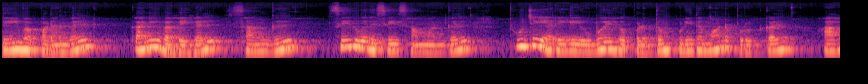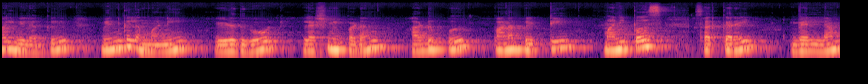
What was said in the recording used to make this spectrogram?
தெய்வ படங்கள் கனி வகைகள் சங்கு சீர்வரிசை சாமான்கள் பூஜை அறையில் உபயோகப்படுத்தும் புனிதமான பொருட்கள் அகல் விளக்கு வெண்கல மணி எழுதுகோல் லக்ஷ்மி படம் அடுப்பு பணப்பெட்டி மணிபர்ஸ் சர்க்கரை வெல்லம்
